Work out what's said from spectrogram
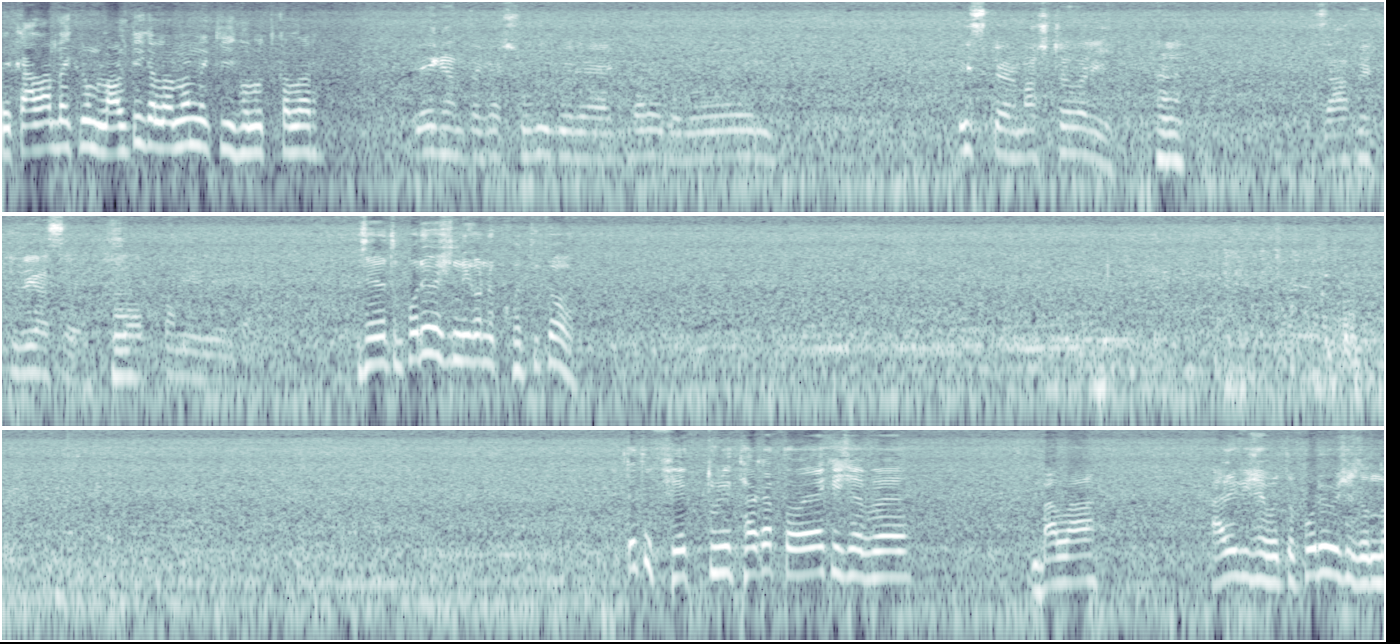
এই কালারটা কীরকম লালটি কালার না নাকি হলুদ কালার এইখান থেকে শুরু করে একবারে ধরুন স্কোয়ার মাস্টার বাড়ি হ্যাঁ। যা ফ্যাক্টরি আছে। সব পানি যেটা তো পরিবেশ নিয়ে অনেক ক্ষতিকর। তো ফ্যাক্টরি থাকা তো এক হিসাবে বালা আরেক হিসাবে তো পরিবেশের জন্য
